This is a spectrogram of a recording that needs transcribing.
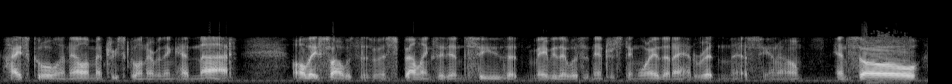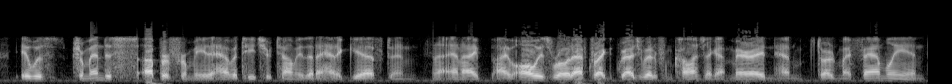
high school and elementary school and everything had not. All they saw was the misspellings. They didn't see that maybe there was an interesting way that I had written this, you know. And so it was tremendous upper for me to have a teacher tell me that I had a gift. And and I I always wrote after I graduated from college I got married and had started my family. And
